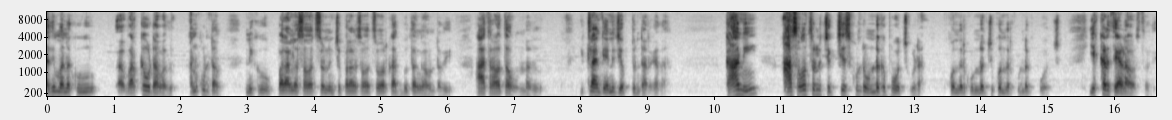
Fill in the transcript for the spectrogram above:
అది మనకు వర్కౌట్ అవ్వదు. అనుకుంటాం నీకు పలానా సంవత్సరం నుంచి పలానా సంవత్సరం వరకు అద్భుతంగా ఉంటుంది ఆ తర్వాత ఉండదు. ఇట్లాంటివన్నీ చెప్తుంటారు కదా. కానీ ఆ సంవత్సరంలో చెక్ చేసుకుంటూ ఉండకపోవచ్చు కూడా. కొందరికి ఉండొచ్చు కొందరికి ఉండకపోవచ్చు. ఎక్కడ తేడా వస్తుంది?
